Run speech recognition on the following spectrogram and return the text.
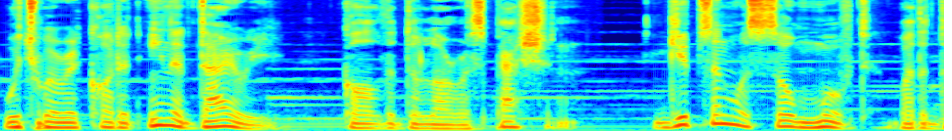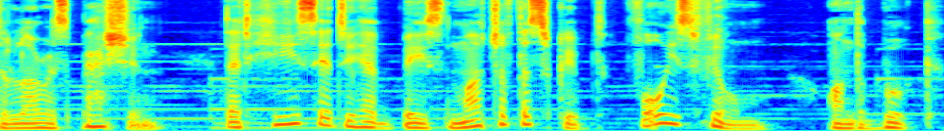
which were recorded in a diary called the Dolorous Passion. Gibson was so moved by the Dolorous Passion that he said to have based much of the script for his film on the book.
